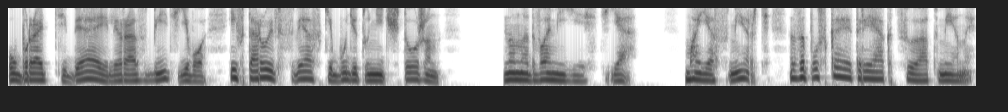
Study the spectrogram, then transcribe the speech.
Убрать тебя или разбить его, и второй в связке будет уничтожен. Но над вами есть я. Моя смерть запускает реакцию отмены.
